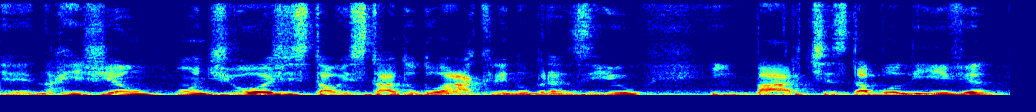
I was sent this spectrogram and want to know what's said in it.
é na região onde hoje está o estado do Acre, no Brasil, em partes da Bolívia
